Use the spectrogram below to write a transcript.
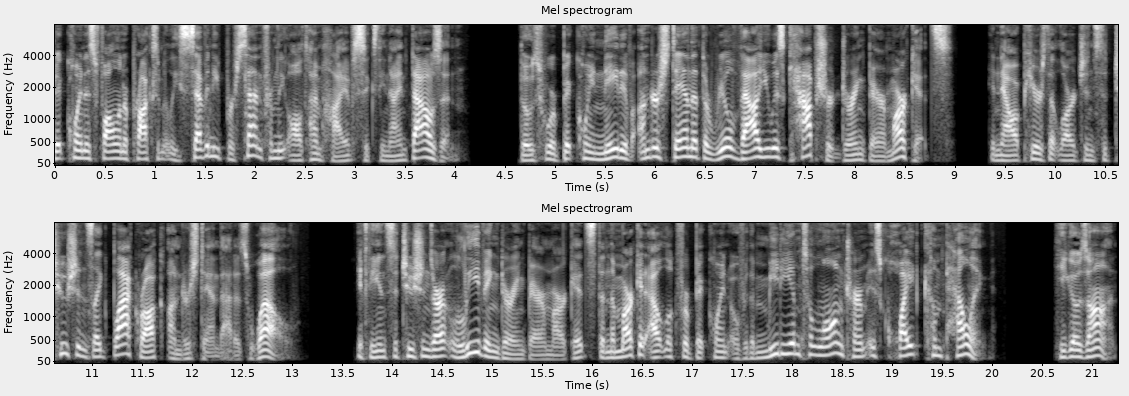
Bitcoin has fallen approximately 70% from the all time high of 69,000. Those who are Bitcoin native understand that the real value is captured during bear markets. It now appears that large institutions like BlackRock understand that as well. If the institutions aren't leaving during bear markets, then the market outlook for Bitcoin over the medium to long term is quite compelling. He goes on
